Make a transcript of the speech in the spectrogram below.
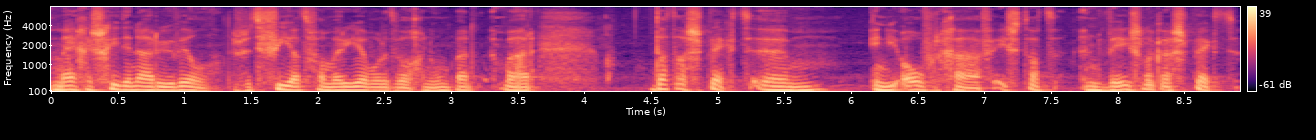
mij geschieden naar uw wil. Dus het fiat van Maria wordt het wel genoemd, maar, maar dat aspect um, in die overgave, is dat een wezenlijk aspect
